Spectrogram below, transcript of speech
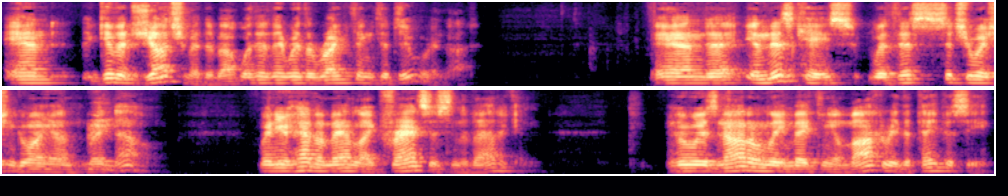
and give a judgment about whether they were the right thing to do or not. And uh, in this case, with this situation going on right now, when you have a man like Francis in the Vatican, who is not only making a mockery of the papacy,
